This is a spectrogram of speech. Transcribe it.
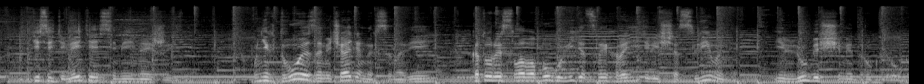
– десятилетие семейной жизни. У них двое замечательных сыновей, которые, слава богу, видят своих родителей счастливыми и любящими друг друга.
